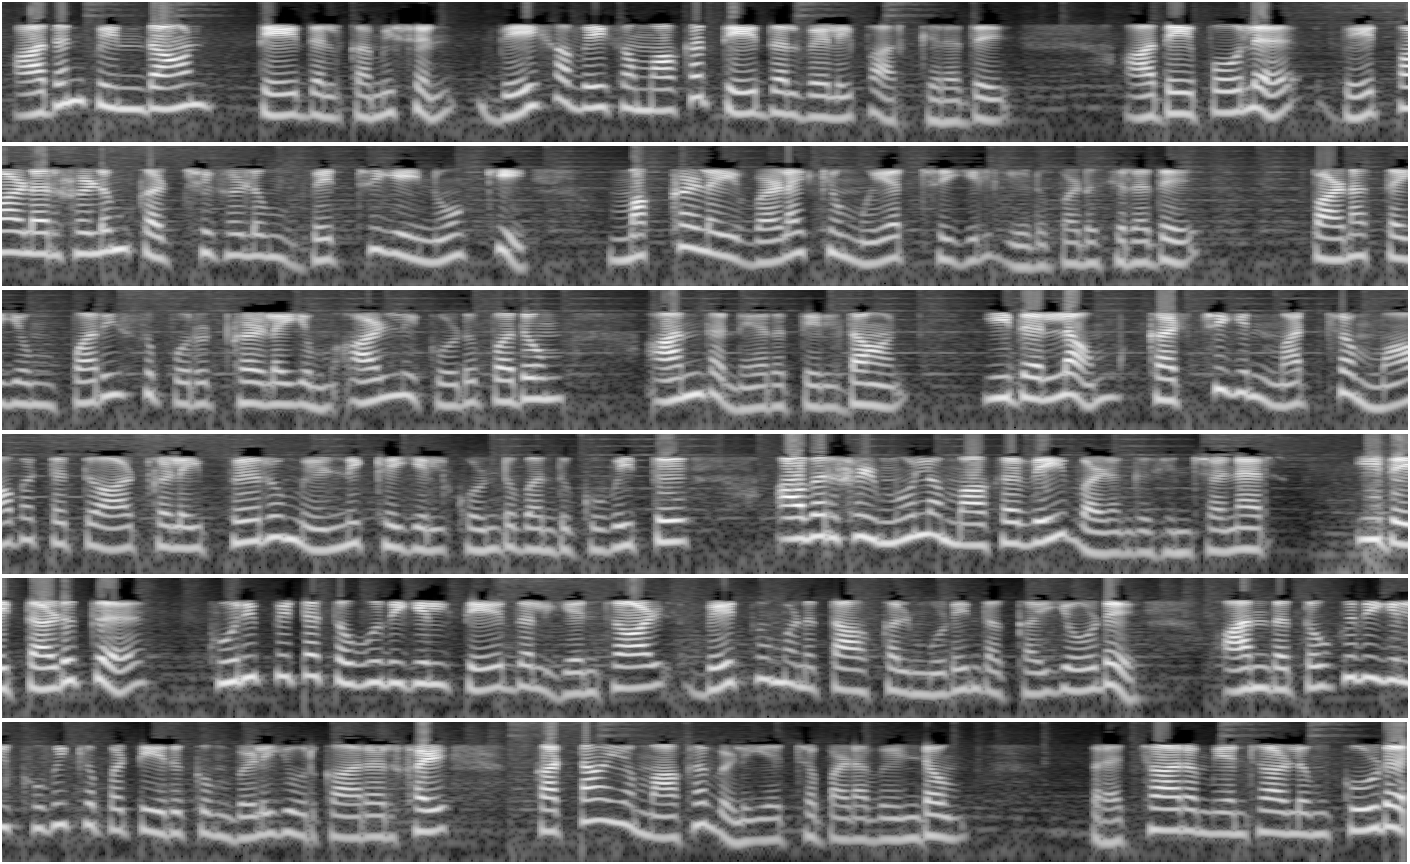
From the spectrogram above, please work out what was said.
அதன் பின்தான் தேர்தல் கமிஷன் வேக வேகமாக தேர்தல் வேலை பார்க்கிறது. அதேபோல வேட்பாளர்களும் கட்சிகளும் வெற்றியை நோக்கி மக்களை வளைக்கும் முயற்சியில் ஈடுபடுகிறது. பணத்தையும் பரிசு பொருட்களையும் அள்ளி கொடுப்பதும் அந்த நேரத்தில்தான். இதெல்லாம் கட்சியின் மற்ற மாவட்டத்து ஆட்களை பெரும் எண்ணிக்கையில் கொண்டு வந்து குவித்து அவர்கள் மூலமாகவே வழங்குகின்றனர். இதை தடுக்க குறிப்பிட்ட தொகுதியில் தேர்தல் என்றால் வேட்புமனு தாக்கல் முடிந்த கையோடு அந்த தொகுதியில் குவிக்கப்பட்டிருக்கும் வெளியூர்காரர்கள் கட்டாயமாக வெளியேற்றப்பட வேண்டும். பிரச்சாரம் என்றாலும் கூட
